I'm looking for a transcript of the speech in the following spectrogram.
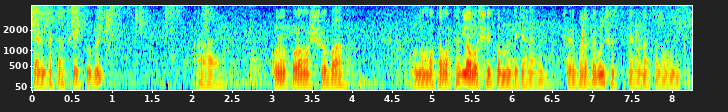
চ্যানেলটা সাবস্ক্রাইব করবেন। আর কোনো পরামর্শ বা কোনো মতামত থাকলে অবশ্যই কমেন্টে জানাবেন। সবাই ভালো থাকুন, সুস্থ থাকবেন আসসালামু আলাইকুম।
